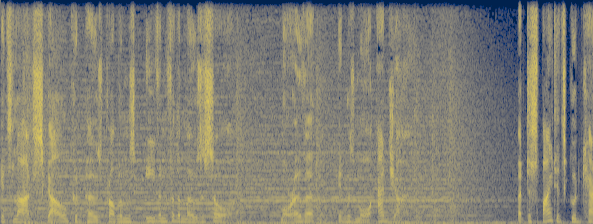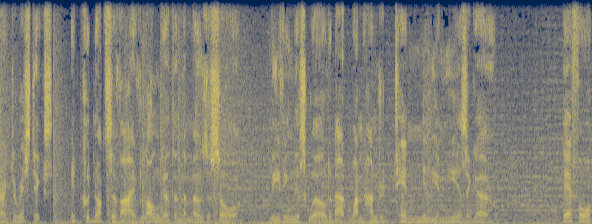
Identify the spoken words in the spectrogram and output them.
Its large skull could pose problems even for the mosasaur. Moreover, it was more agile. But despite its good characteristics, it could not survive longer than the mosasaur, leaving this world about 110 million years ago. Therefore,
